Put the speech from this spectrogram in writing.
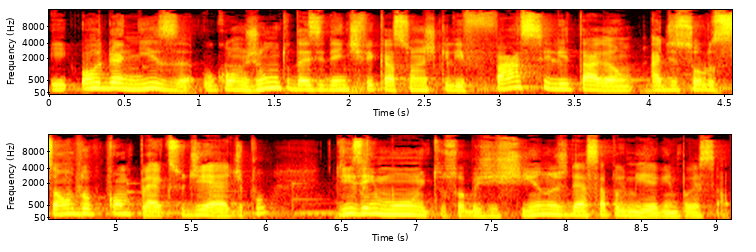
e organiza o conjunto das identificações que lhe facilitarão a dissolução do complexo de Édipo dizem muito sobre os destinos dessa primeira impressão.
